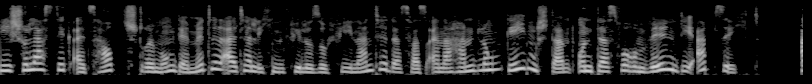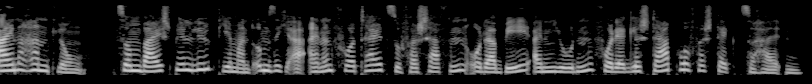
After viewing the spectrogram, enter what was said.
die Scholastik als Hauptströmung der mittelalterlichen Philosophie nannte das was einer Handlung Gegenstand und das worum Willen die Absicht. Eine Handlung. Zum Beispiel lügt jemand, um sich a. einen Vorteil zu verschaffen oder b. einen Juden vor der Gestapo versteckt zu halten.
